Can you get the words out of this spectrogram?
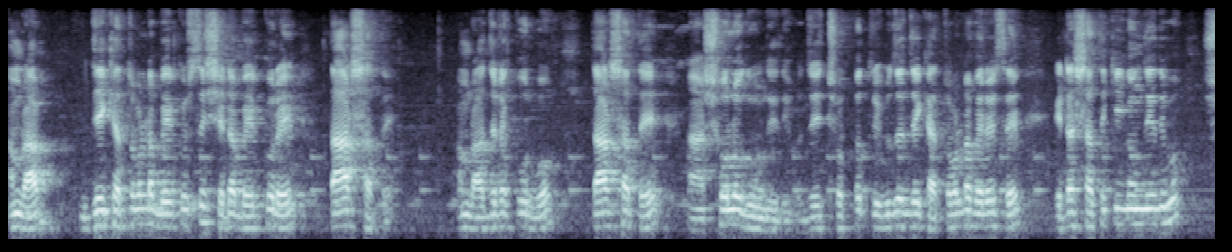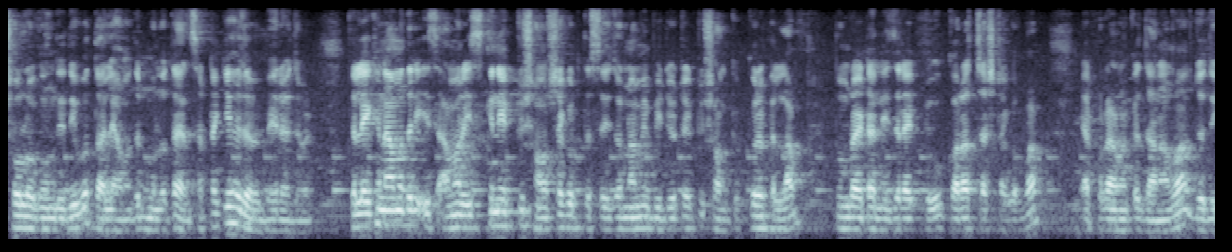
আমরা যে ক্ষেত্রফলটা বের করছি সেটা বের করে তার সাথে আমরা যেটা করব, তার সাথে ষোলো গুণ দিয়ে দিব। যে ছোট্ট ত্রিভুজের যে ক্ষেত্রফলটা বের হয়েছে, এটার সাথে কি গুণ দিয়ে দিব? ষোলো গুণ দিয়ে দিব। তাহলে আমাদের মূলত অ্যান্সারটা কি হয়ে যাবে? বের হয়ে যাবে। তাহলে এখানে আমাদের আমার স্ক্রিনে একটু সমস্যা করতেছে, এই জন্য আমি ভিডিওটা একটু সংক্ষেপ করে ফেললাম। তোমরা এটা নিজেরা একটু করার চেষ্টা করবা। এরপরে আমাকে জানাবা। যদি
